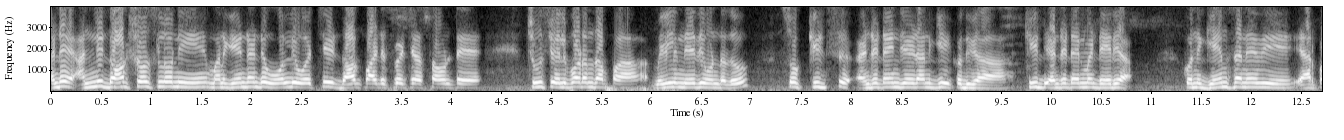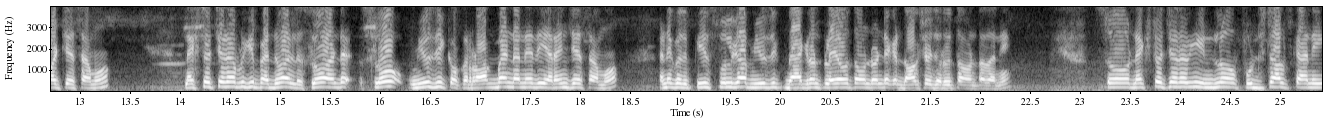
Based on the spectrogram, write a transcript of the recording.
అంటే అన్ని డాగ్ షోస్లోని మనకి ఏంటంటే ఓన్లీ వచ్చి డాగ్ పార్టిసిపేట్ చేస్తూ ఉంటే చూసి వెళ్ళిపోవడం తప్ప మిగిలింది ఏది ఉండదు. సో కిడ్స్ ఎంటర్టైన్ చేయడానికి కొద్దిగా కిడ్ ఎంటర్టైన్మెంట్ ఏరియా కొన్ని గేమ్స్ అనేవి ఏర్పాటు చేశాము. నెక్స్ట్ వచ్చేటప్పటికి పెద్దవాళ్ళు స్లో అంటే స్లో మ్యూజిక్ ఒక రాక్ బ్యాండ్ అనేది అరేంజ్ చేశాము. అంటే కొద్దిగా పీస్ఫుల్గా మ్యూజిక్ బ్యాక్గ్రౌండ్ ప్లే అవుతూ ఉంటుంటే ఇక్కడ డాగ్ షో జరుగుతూ ఉంటుందని. సో నెక్స్ట్ వచ్చేటప్పటికి ఇంట్లో ఫుడ్ స్టాల్స్ కానీ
